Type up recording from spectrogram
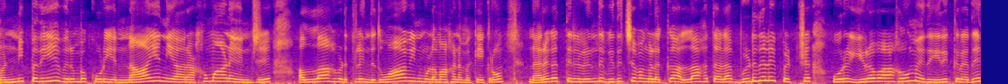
மன்னிப்பதையே விரும்பக்கூடிய நாயன் யா ரஹ்மான என்று அல்லாஹ்விடத்தில் இந்த துவாவின் மூலமாக நம்ம கேட்குறோம். நரகத்திலிருந்து விதித்தவங்களுக்கு அல்லாஹால விடுதலை பெற்ற ஒரு இரவாகவும் இது இருக்கிறது.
